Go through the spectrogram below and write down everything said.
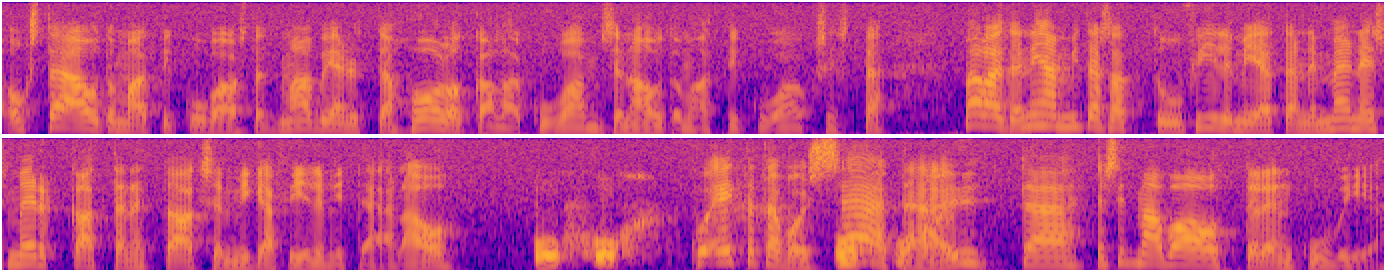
onko tämä automaattikuvausta, että mä oon vienyt tämän holkala-kuvaamisen automaattikuvauksesta. Mä laitan ihan mitä sattuu filmiä tänne, mä en edes merkkaa tänne taakse, mikä filmi täällä on. Uhuh. Kun ei tätä voi säätää Uhuh. yhtään, ja sitten mä vaan ottelen kuvia.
